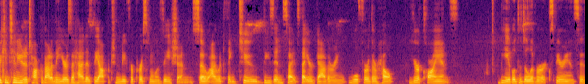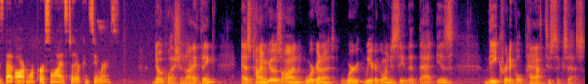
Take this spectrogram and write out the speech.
we continue to talk about in the years ahead is the opportunity for personalization. So I would think, too, these insights that you're gathering will further help your clients be able to deliver experiences that are more personalized to their consumers. No question. I think as time goes on, we're gonna we're we are going to see that that is the critical path to success.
